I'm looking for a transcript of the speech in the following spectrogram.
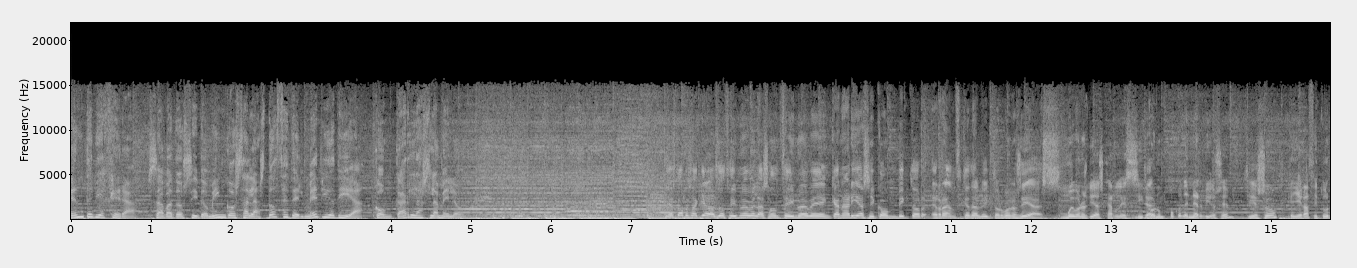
Gente Viajera, sábados y domingos a las 12 del mediodía, con Carlas Lamelo. Ya estamos aquí a las 12 y 9, las 11 y 9 en Canarias y con Víctor Herranz. ¿Qué tal, Víctor? Buenos días. Muy buenos días, Carles. Ya- con un poco de nervios, ¿eh? ¿Y eso? Que llega Fitur.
